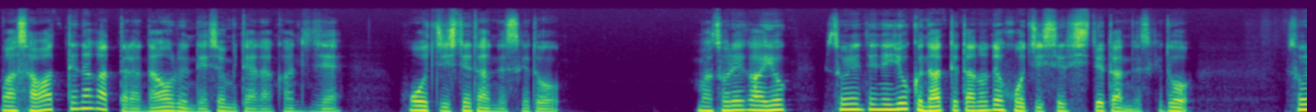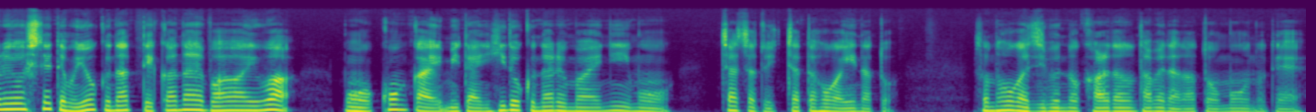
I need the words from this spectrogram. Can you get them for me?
まあ触ってなかったら治るんでしょみたいな感じで放置してたんですけど、まあそれがよ、それでね、良くなってたので放置してしてたんですけど、それをしてても良くなっていかない場合は、もう今回みたいにひどくなる前にもうちゃちゃと言っちゃった方がいいなと。その方が自分の体のためだなと思うので、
